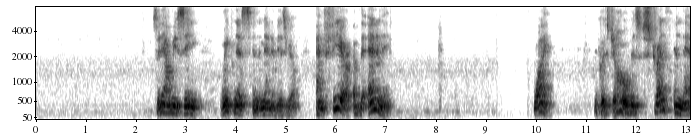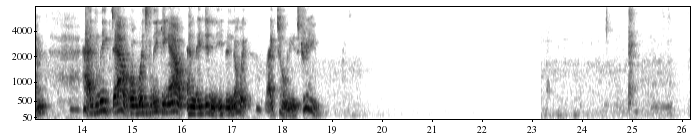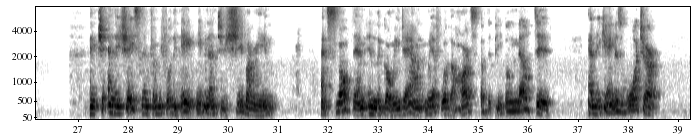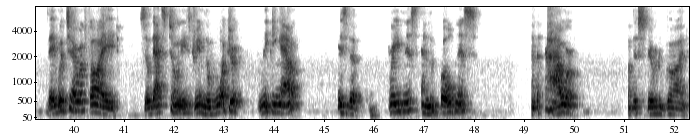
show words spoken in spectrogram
So now we see weakness in the men of Israel and fear of the enemy. Why? Because Jehovah's strength in them had leaked out or was leaking out and they didn't even know it, like Tony's dream. And, they chased them from before the gate, even unto Shebarim, and smote them in the going down. Wherefore the hearts of the people melted and became as water. They were terrified. So that's Tony's dream. The water leaking out is the braveness and the boldness and the power of the Spirit of God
